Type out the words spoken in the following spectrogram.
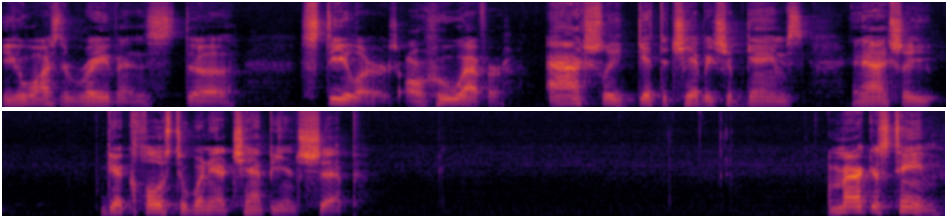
you can watch the Ravens, the Steelers, or whoever actually get the championship games and actually get close to winning a championship. America's team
